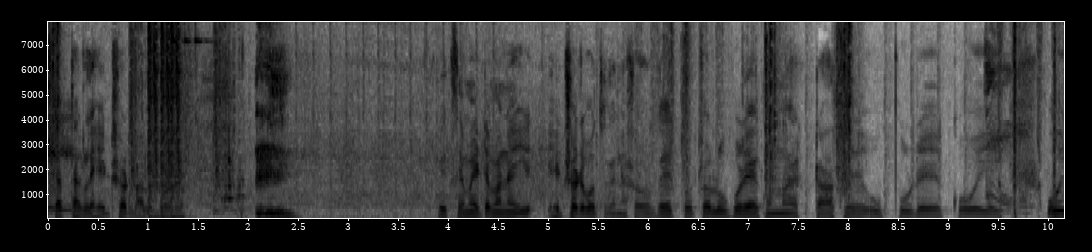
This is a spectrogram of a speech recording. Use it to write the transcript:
স্টার থাকলে হেডশট ভালো করবে এক্সামাইটে মানে হেডশটে বলতে দেয় না সহজে। তো চলো উপরে এখনও একটা আছে উপরে কই? ওই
